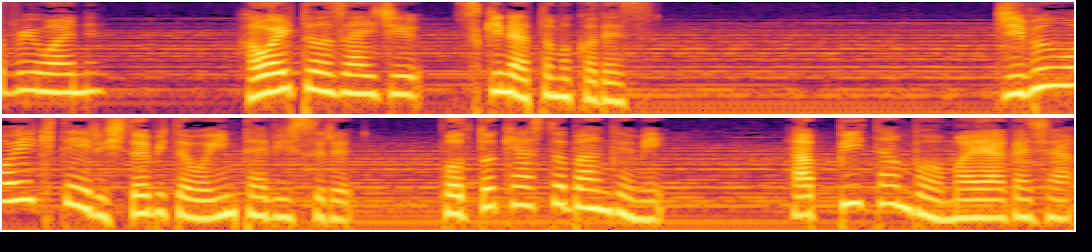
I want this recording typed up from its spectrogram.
everyone! ハワイ島在住、好きなともこです。自分を生きている人々をインタビューする、ポッドキャスト番組、ハッピータンボーマヤガジャ。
